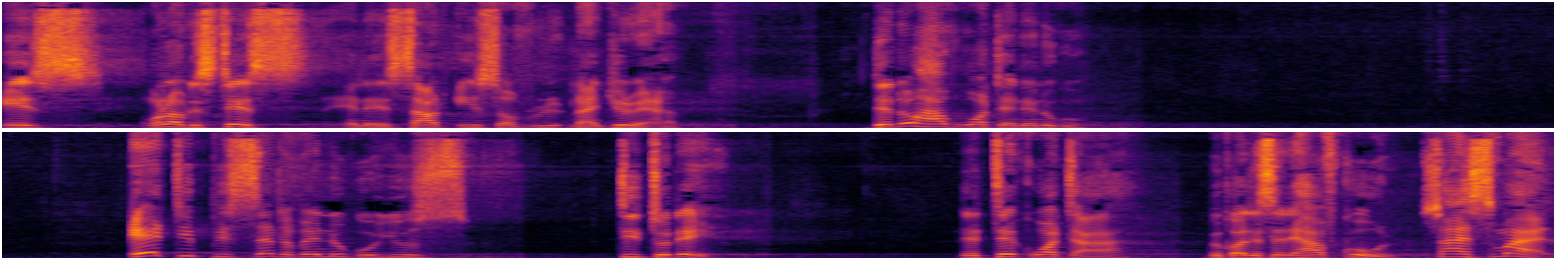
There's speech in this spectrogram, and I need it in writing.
is one of the states in the southeast of Nigeria. They don't have water in Enugu. 80% of Enugu use till today. They take water because they say they have coal. So I smile.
